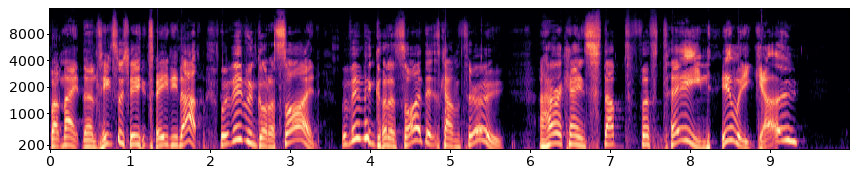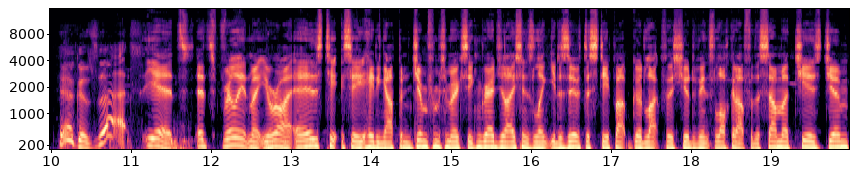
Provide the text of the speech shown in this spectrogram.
But mate, the text machine's heating up. We've even got a side. We've even got a side that's come through. A hurricane stubbed 15. Here we go. How good's that? Yeah, it's it's brilliant, mate. You're right. It is t- see, heating up. And Jim from Tamuxi, congratulations, Link. You deserve to step up. Good luck for the Shield events. Lock it up for the summer. Cheers, Jim.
